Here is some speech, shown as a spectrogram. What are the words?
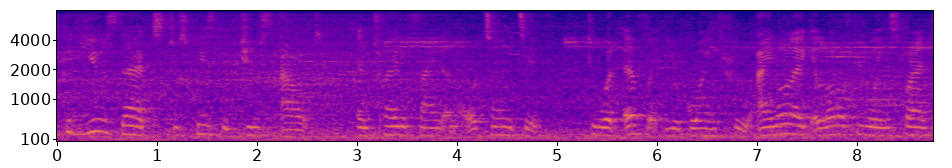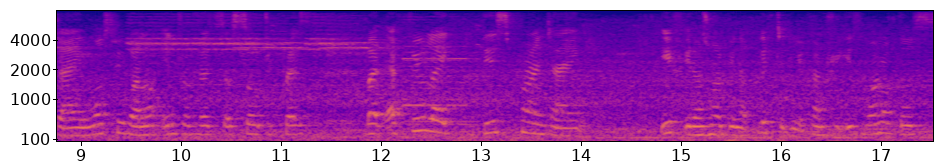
you could use that to squeeze the juice out and try to find an alternative to whatever you're going through. I know like a lot of people in this quarantine, most people are not introverts or so depressed, but I feel like this quarantine, if it has not been uplifted in your country, is one of those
